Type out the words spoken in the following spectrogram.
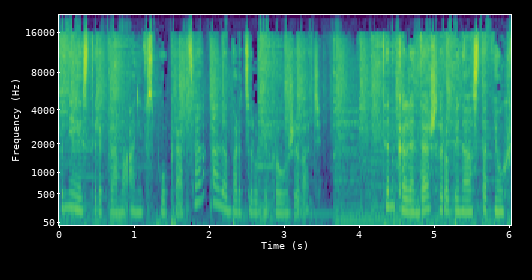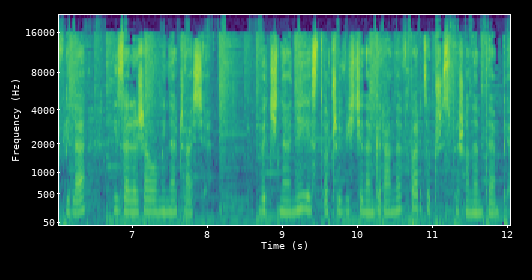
To nie jest reklama ani współpraca, ale bardzo lubię go używać. Ten kalendarz robię na ostatnią chwilę i zależało mi na czasie. Wycinanie jest oczywiście nagrane w bardzo przyspieszonym tempie.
